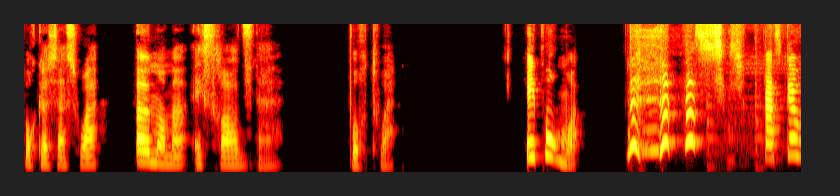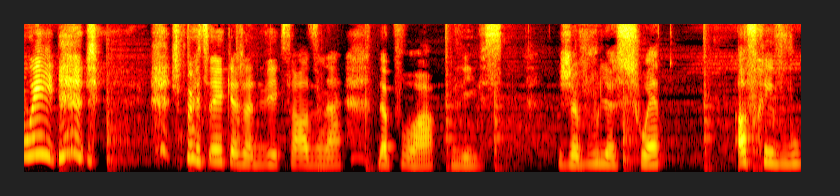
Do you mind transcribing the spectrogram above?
pour que ça soit un moment extraordinaire pour toi. Et pour moi. Parce que oui, je, peux dire que j'ai une vie extraordinaire de pouvoir vivre. Je vous le souhaite. Offrez-vous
